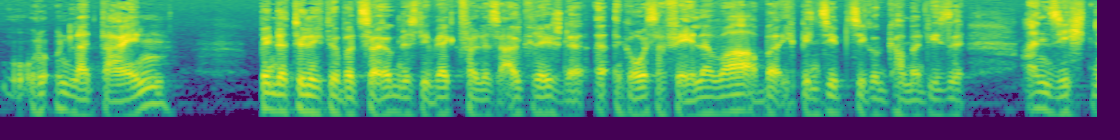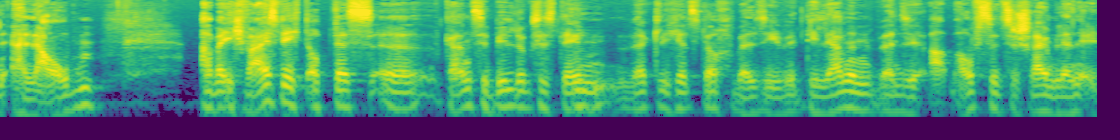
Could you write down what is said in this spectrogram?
und, Latein. Bin natürlich der Überzeugung, dass die Wegfall des Altgriechischen ein, ein großer Fehler war, aber ich bin 70 und kann mir diese Ansichten erlauben. Aber ich weiß nicht, ob das äh, ganze Bildungssystem mhm. wirklich jetzt noch, weil sie die lernen, wenn sie Aufsätze schreiben, lernen, äh,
